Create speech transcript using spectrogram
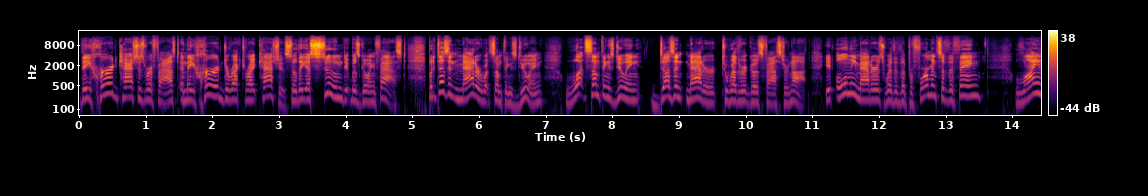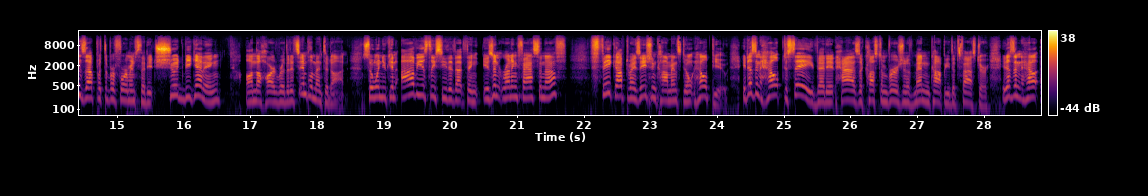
They heard caches were fast and they heard DirectWrite caches, so they assumed it was going fast. But it doesn't matter what something's doing. What something's doing doesn't matter to whether it goes fast or not. It only matters whether the performance of the thing lines up with the performance that it should be getting on the hardware that it's implemented on. So when you can obviously see that that thing isn't running fast enough, fake optimization comments don't help you. It doesn't help to say that it has a custom version of memcopy that's faster. It doesn't help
